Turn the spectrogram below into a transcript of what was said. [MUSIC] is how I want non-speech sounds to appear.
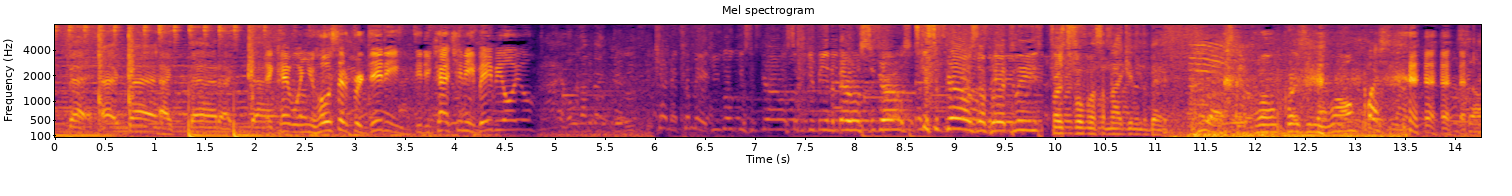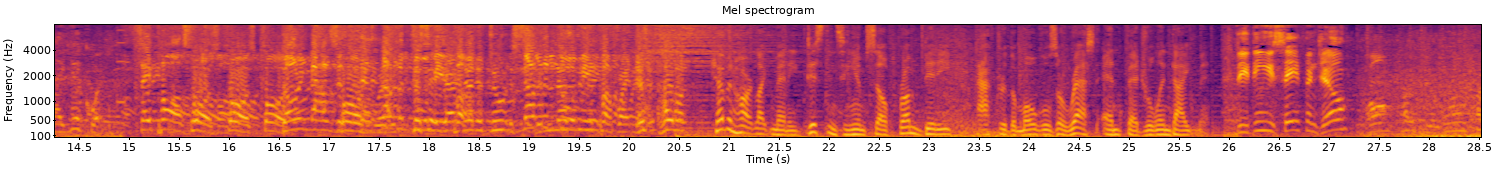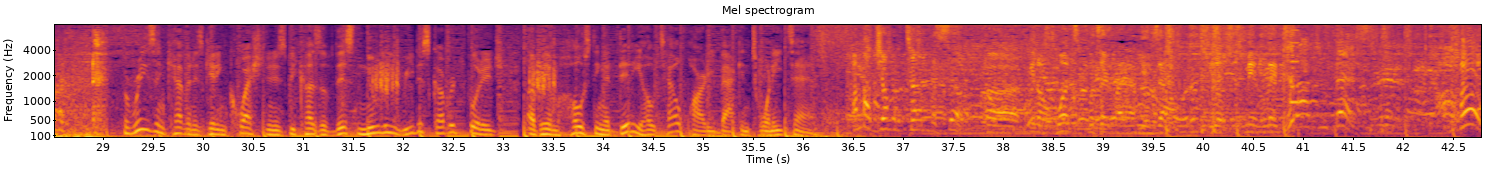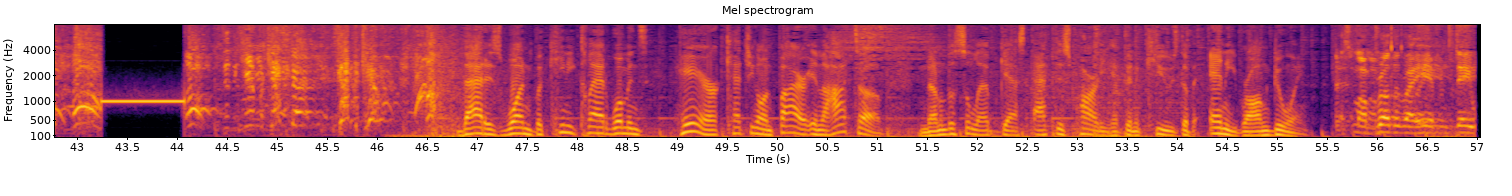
act bad, act bad, act bad, act bad. Hey, Kevin, when you hosted for Diddy, did you catch any baby oil? Kevin, come here. Can you go get some girls so we can be in the bedroom with some girls? Let's get some girls up here, please. First and foremost, I'm not getting in the bed. You asking the wrong person the wrong question. That [LAUGHS] like your question. Say pause, Pause, pause, pause. Don't acknowledge this. Pause, has nothing to do with me ain't and got Puff. nothing to do with- Nothing to do with me Puff right now. Hold on. Kevin Hart, like many, distancing himself from Diddy after the mogul's arrest and federal indictment. Do you think he's safe in jail? Wrong person, wrong person. The reason Kevin is getting questioned is because of this newly rediscovered footage of him hosting a Diddy hotel party back in 2010. I'm not jumping the tub myself. Uh, you know, once once everybody gets out, you know, just me and the lady. What I do best? Oh, oh, oh! Did the camera catch that? Got the camera. [LAUGHS] That is one bikini clad woman's hair catching on fire in the hot tub. None of the celeb guests at this party have been accused of any wrongdoing. That's my brother right here from day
